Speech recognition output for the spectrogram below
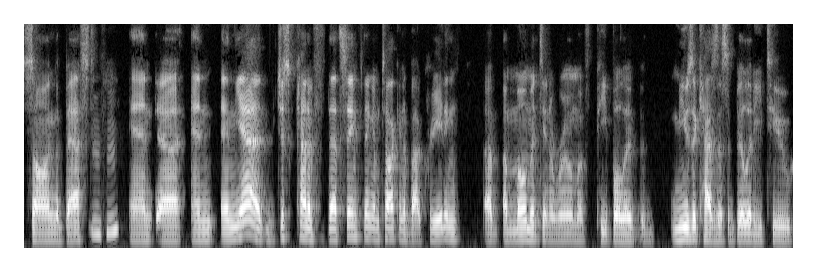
song, The Best. Mm-hmm. And, uh, and, and yeah, just kind of that same thing I'm talking about, creating a, a moment in a room of people. It, music has this ability to,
